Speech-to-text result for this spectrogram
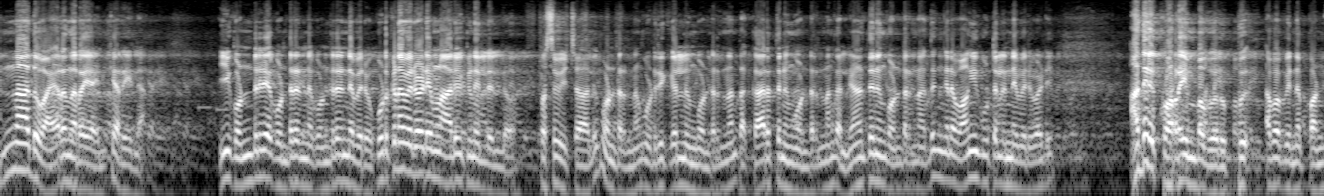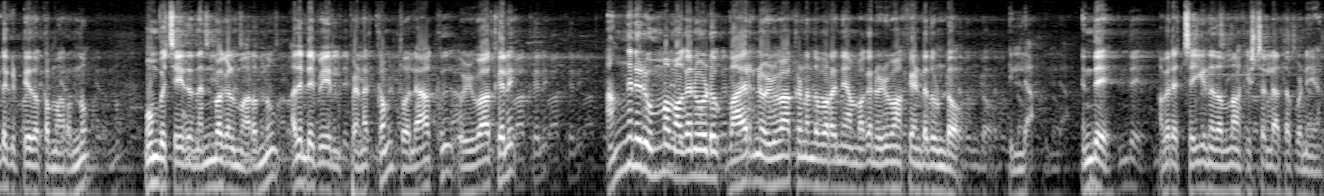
എന്നാ അത് വയറ് നിറയാ? എനിക്കറിയില്ല. ഈ കൊണ്ടുവരെ കൊണ്ടുവരുന്ന കൊണ്ടുവരുന്ന വരും കൊടുക്കണ പരിപാടി നമ്മൾ ആലോചിക്കണില്ലല്ലോ. പ്രസവിച്ചാൽ കൊണ്ടുവരണം കുടിരിക്കലിനും കൊണ്ടുവരണം തക്കാരത്തിനും കൊണ്ടുവരണം കല്യാണത്തിനും കൊണ്ടുവരണം. അതിങ്ങനെ വാങ്ങിക്കൂട്ടൽ തന്നെ പരിപാടി. അതിൽ കുറയുമ്പോൾ വെറുപ്പ്. അപ്പൊ പിന്നെ പണ്ട് കിട്ടിയതൊക്കെ മറന്നു. മുമ്പ് ചെയ്ത നന്മകൾ മറന്നു. അതിന്റെ പേരിൽ പിണക്കം തൊലാക്ക് ഒഴിവാക്കൽ അങ്ങനെ ഒരു ഉമ്മ മകനോട് ഭാര്യനെ ഒഴിവാക്കണം എന്ന് പറഞ്ഞാൽ മകൻ ഒഴിവാക്കേണ്ടതുണ്ടോ? ഇല്ല. എന്തേ? അവരെ ചെയ്യണത് അള്ളാഹ് ഇഷ്ടമല്ലാത്ത പണിയാണ്.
